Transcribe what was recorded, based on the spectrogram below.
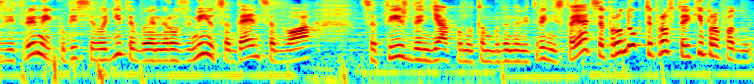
з вітрини і кудись його діти, бо я не розумію, це день, це два, це тиждень, як воно там буде на вітрині стоять. Це продукти, просто які пропадуть.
